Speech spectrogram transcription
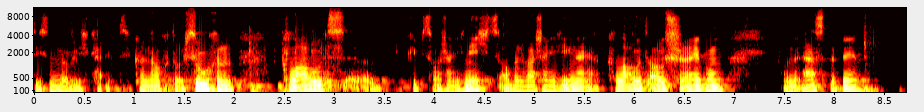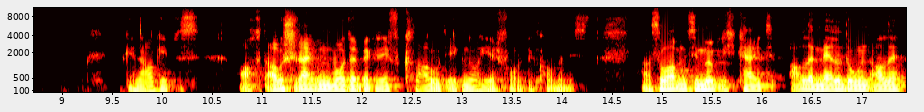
diesen Möglichkeiten. Sie können auch durchsuchen, Cloud äh, gibt es wahrscheinlich nichts, aber wahrscheinlich irgendeine Cloud-Ausschreibung von der SBB. Genau gibt es acht Ausschreibungen, wo der Begriff Cloud irgendwo hier vorgekommen ist. Also haben Sie die Möglichkeit, alle Meldungen, alle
